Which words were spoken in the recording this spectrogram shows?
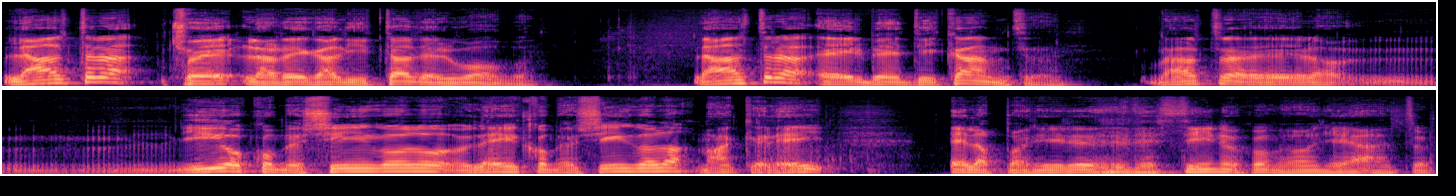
l'altra, cioè la regalità dell'uomo. L'altra è il mendicante, l'altra è la, io come singolo, lei come singola, ma anche lei è l'apparire del destino come ogni altro.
